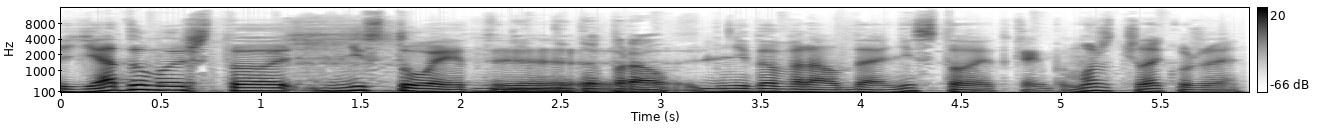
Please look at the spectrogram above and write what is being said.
я думаю, что не стоит. Не- э, не добрал. Не добрал, да, не стоит. Как бы, может, человек уже,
